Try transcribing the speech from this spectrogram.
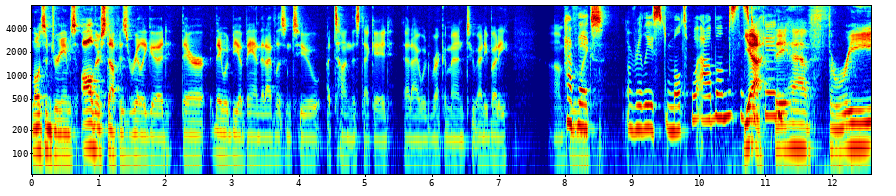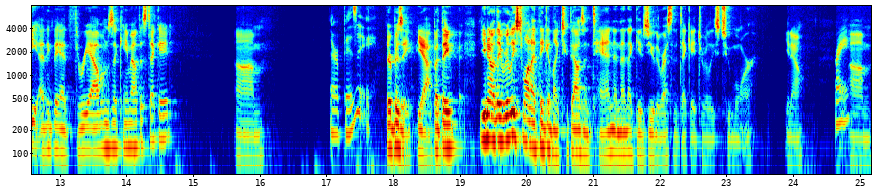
Lonesome Dreams, all their stuff is really good. They're they would be a band that I've listened to a ton this decade that I would recommend to anybody um, Have they likes. Released multiple albums this yeah, decade. they have three. I think they had three albums that came out this decade. Um, They're busy. they're busy, yeah, but they, you know, they released one I think in like 2010, and then that gives you the rest of the decade to release two more, you know, Right. um,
